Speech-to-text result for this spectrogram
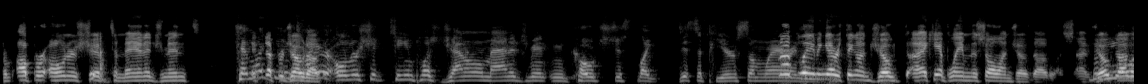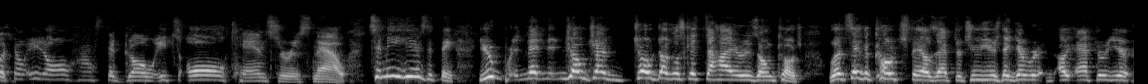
from upper ownership to management. Can like Except the for Joe entire Douglas. ownership team plus general management and coach just like disappear somewhere? I'm not and- blaming everything on Joe. I can't blame this all on Joe Douglas. Uh, Joe Douglas. what, though? It all has to go. It's all cancerous now. To me, here's the thing: you, that Joe, Joe Joe Douglas gets to hire his own coach. Let's say the coach fails after two years. They get rid uh, after a year.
